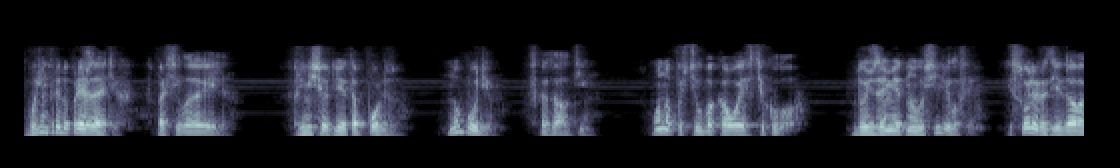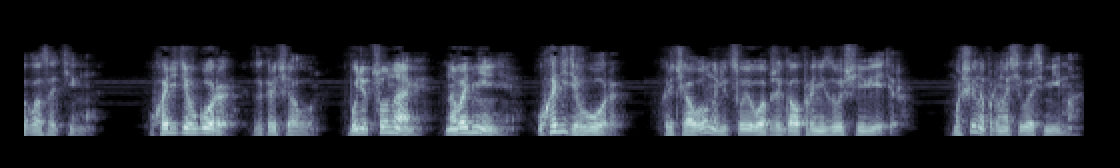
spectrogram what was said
«Будем предупреждать их?» – спросила Эйлин. «Принесет ли это пользу?» «Ну, будем», – сказал Тим. Он опустил боковое стекло. Дождь заметно усилился, и соль разъедала глаза Тиму. «Уходите в горы!» – закричал он. «Будет цунами! Наводнение! Уходите в горы!» – кричал он, и лицо его обжигал пронизывающий ветер. Машина проносилась мимо,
